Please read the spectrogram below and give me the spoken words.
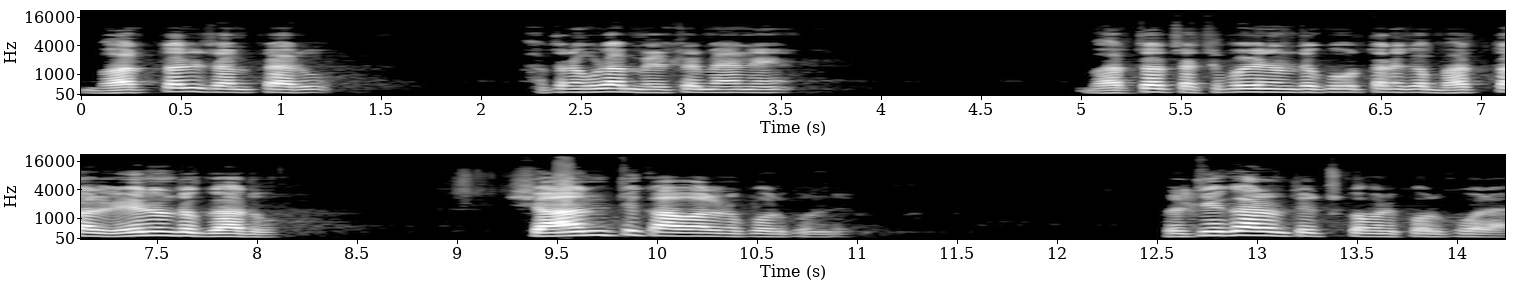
భర్తని చంపారు. అతను కూడా మిలిటరీ మ్యానే. భర్త చచ్చిపోయినందుకు తనకు భర్త లేనందుకు కాదు శాంతి కావాలని కోరుకుంది. ప్రతీకారం తీర్చుకోమని కోరుకోలే.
